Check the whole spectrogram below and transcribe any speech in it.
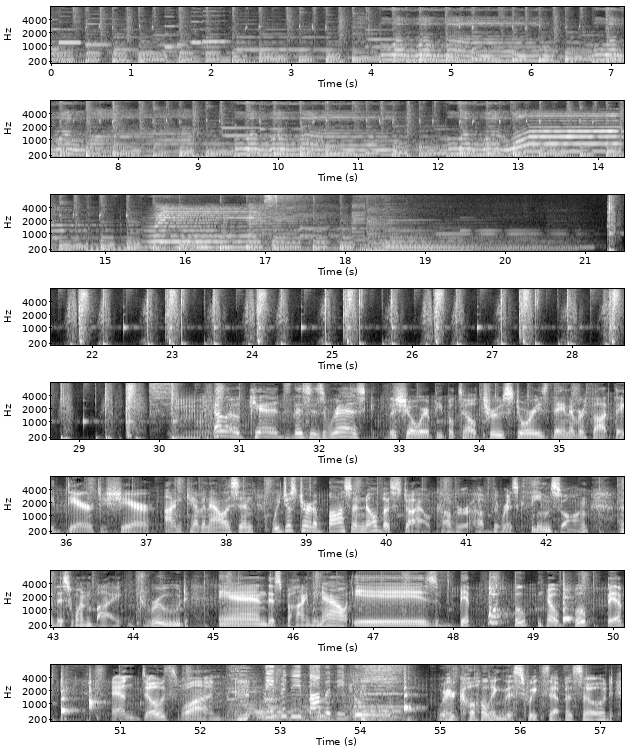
Kids. This is Risk, the show where people tell true stories they never thought they'd dare to share. I'm Kevin Allison. We just heard a bossa nova style cover of the Risk theme song, uh, this one by Drood. And this behind me now is Bip Boop Boop, no, Boop Bip and Doseone. Bippity bobbity boo. We're calling this week's episode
